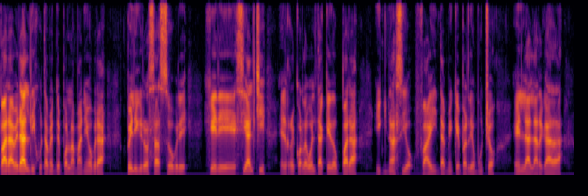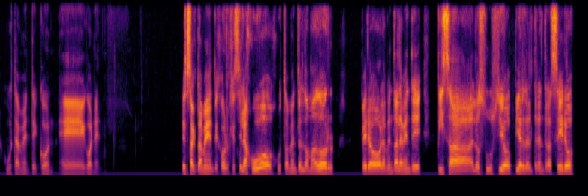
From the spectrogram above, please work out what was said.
para Veraldi, justamente por la maniobra peligrosa sobre Cialchi. El récord de vuelta quedó para Ignacio Faín, también que perdió mucho en la largada, justamente con eh, Gonet. Exactamente, Jorge. Se la jugó justamente el domador pero lamentablemente pisa lo sucio, pierde el tren trasero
